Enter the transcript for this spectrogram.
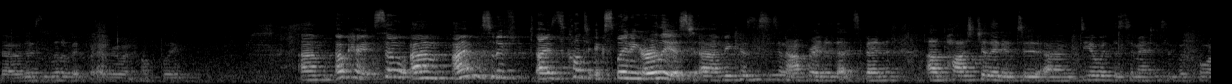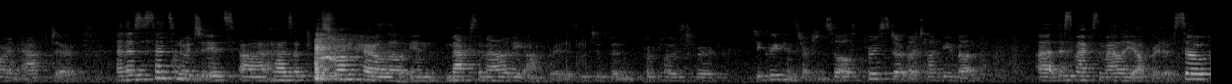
So there's a little bit for everyone, hopefully. Um, okay, so um, I'm sort of, it's called explaining earliest uh, because this is an operator that's been uh, postulated to um, deal with the semantics of before and after. And there's a sense in which it uh, has a strong parallel in maximality operators, which have been proposed for degree construction. So I'll first start by talking about uh, this maximality operator. So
